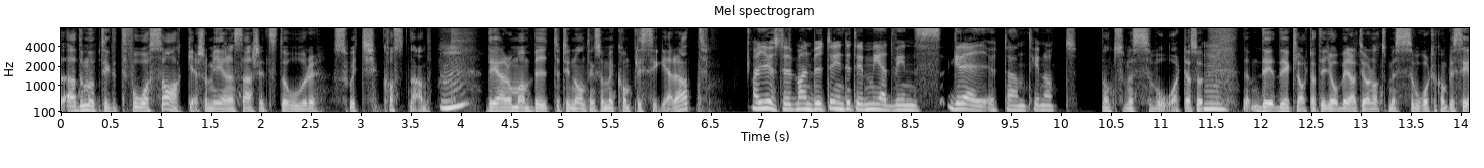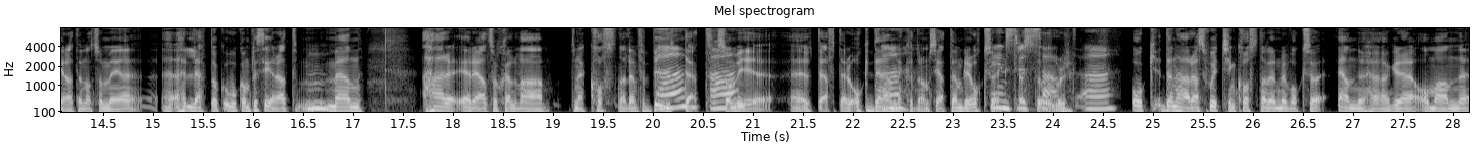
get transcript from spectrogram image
att de upptäckte två saker som ger en särskilt stor switchkostnad. Mm. Det är om man byter till någonting som är komplicerat, Ja, just det. Man byter inte till medvindsgrej utan till något... något som är svårt. Alltså, Mm. det, det är klart att det är jobbigare att göra något som är svårt och komplicerat än något som är eh, lätt och okomplicerat. Mm. Men här är det alltså själva den här kostnaden för bytet Ja, ja. som vi är ute efter. Och den Ja. kunde de se att den blir också extra stor. Intressant. Ja. Och den här switching-kostnaden blev också ännu högre om man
